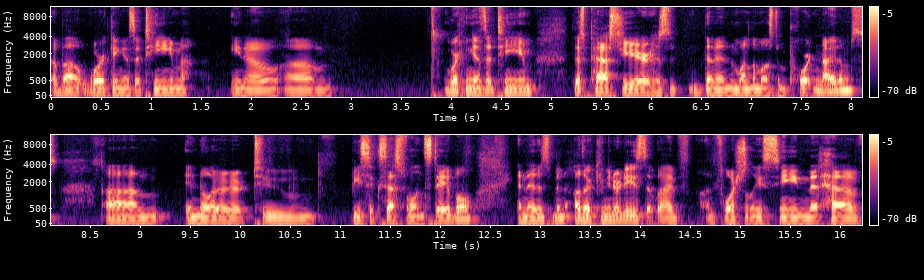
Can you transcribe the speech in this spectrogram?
about working as a team. You know, um, working as a team this past year has been one of the most important items um, in order to be successful and stable. And there's been other communities that I've unfortunately seen that have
